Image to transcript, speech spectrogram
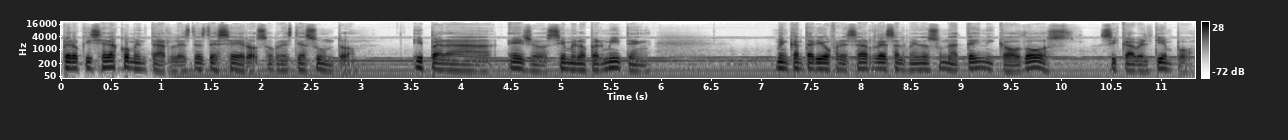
pero quisiera comentarles desde cero sobre este asunto. Y para ello, si me lo permiten, me encantaría ofrecerles al menos una técnica o dos, si cabe el tiempo.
